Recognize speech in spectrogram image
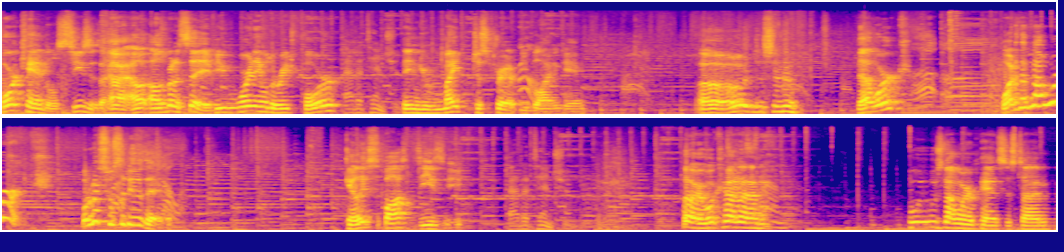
Four candles. Jesus. I, I, I was about to say, if you weren't able to reach four, Add attention. then you might just straight up be blind game. Oh, just uh, that work? Why did that not work? What am I supposed to do there? Okay, at least the boss is easy. Add attention. All right, what kind of Them. who, who's not wearing pants this time?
